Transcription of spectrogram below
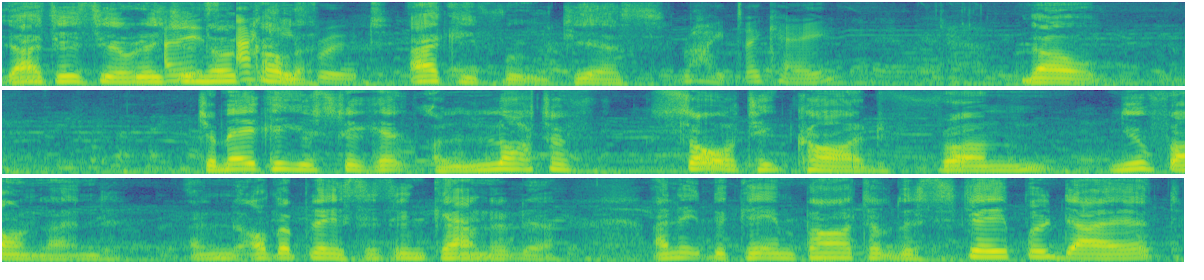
That is the original ackee color. fruit. Ackee fruit, yes. Right. Okay. Now, Jamaica used to get a lot of salted cod from Newfoundland and other places in Canada, and it became part of the staple diet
